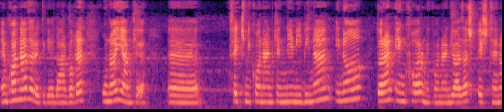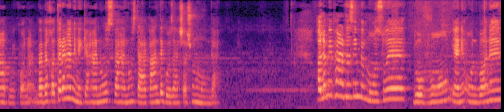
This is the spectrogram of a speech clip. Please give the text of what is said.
امکان نداره دیگه. در واقع اونایی هم که فکر می‌کنن که نمی‌بینن اینا دارن انکار می‌کنن یا ازش اجتناب می‌کنن. و به خاطر همینه که هنوز و هنوز در بند گذشتشون موندن. حالا می‌پردازیم به موضوع دوم یعنی عنوان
